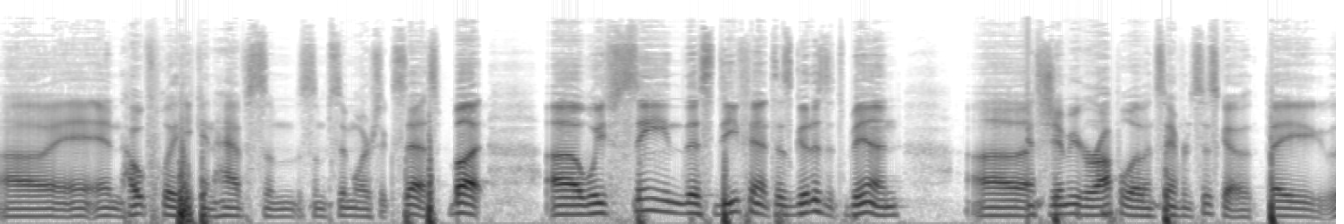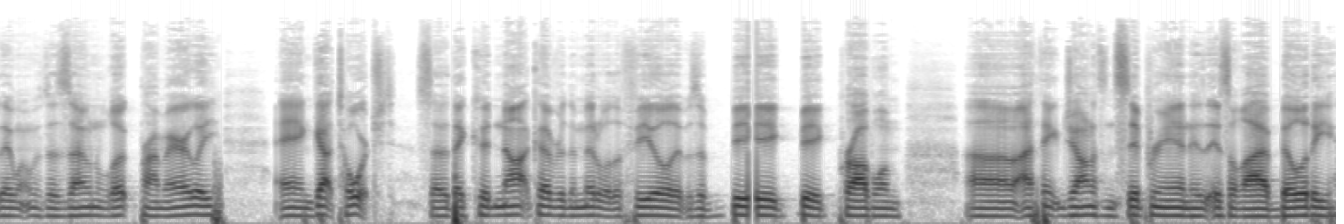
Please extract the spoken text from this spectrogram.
uh, and, and, hopefully he can have some some similar success. But uh, we've seen this defense as good as it's been uh, against Jimmy Garoppolo in San Francisco. They they went with a zone look primarily and got torched. So they could not cover the middle of the field. It was a big big problem. Uh, I think Jonathan Cyprien is, is a liability.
